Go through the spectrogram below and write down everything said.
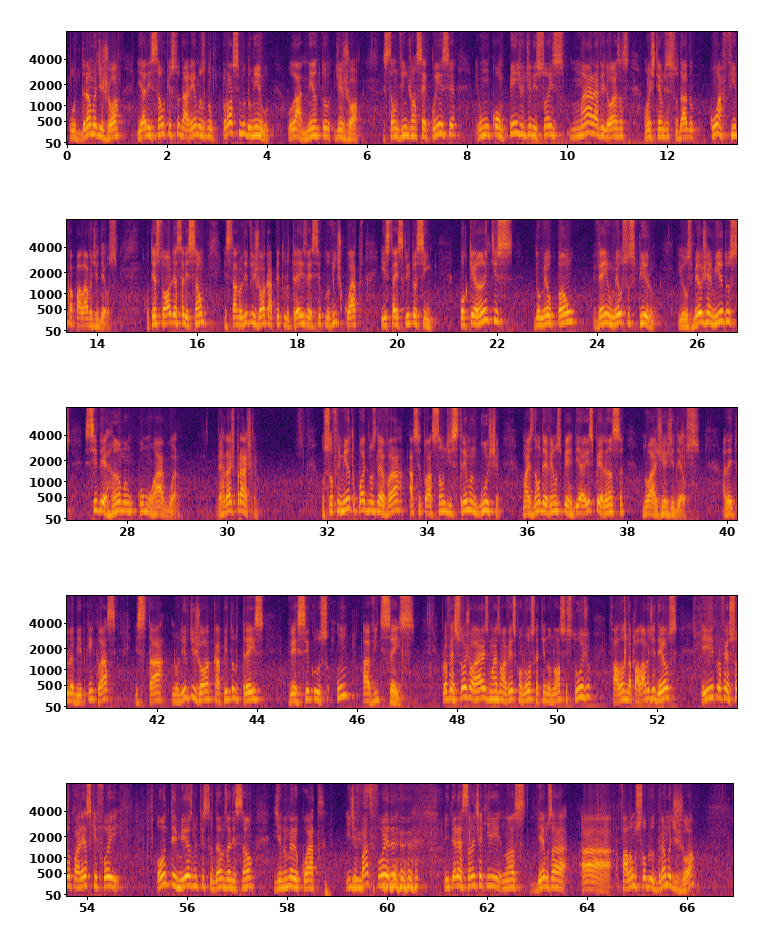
o drama de Jó. E a lição que estudaremos no próximo domingo, o lamento de Jó. Estão vindo de uma sequência, um compêndio de lições maravilhosas, onde temos estudado com afinco a palavra de Deus. O textual dessa lição está no livro de Jó, capítulo 3, versículo 24, e está escrito assim, Porque antes do meu pão vem o meu suspiro, e os meus gemidos se derramam como água. Verdade prática. O sofrimento pode nos levar à situação de extrema angústia, mas não devemos perder a esperança no agir de Deus. A leitura bíblica em classe está no livro de Jó, capítulo 3, versículos 1 a 26. Professor Joás, mais uma vez conosco aqui no nosso estúdio, falando da palavra de Deus. E, professor, parece que foi ontem mesmo que estudamos a lição de número 4. E de Isso. fato foi, né? Interessante é que nós demos a, a, falamos sobre o drama de Jó,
